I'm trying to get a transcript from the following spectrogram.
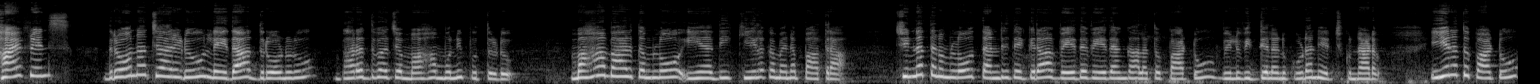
హాయ్ ఫ్రెండ్స్. ద్రోణాచార్యుడు లేదా ద్రోణుడు భరద్వాజ మహాముని పుత్రుడు. మహాభారతంలో ఈయనది కీలకమైన పాత్ర. చిన్నతనంలో తండ్రి దగ్గర వేద వేదాంగాలతో పాటు విలువిద్యలను కూడా నేర్చుకున్నాడు. ఈయనతో పాటు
